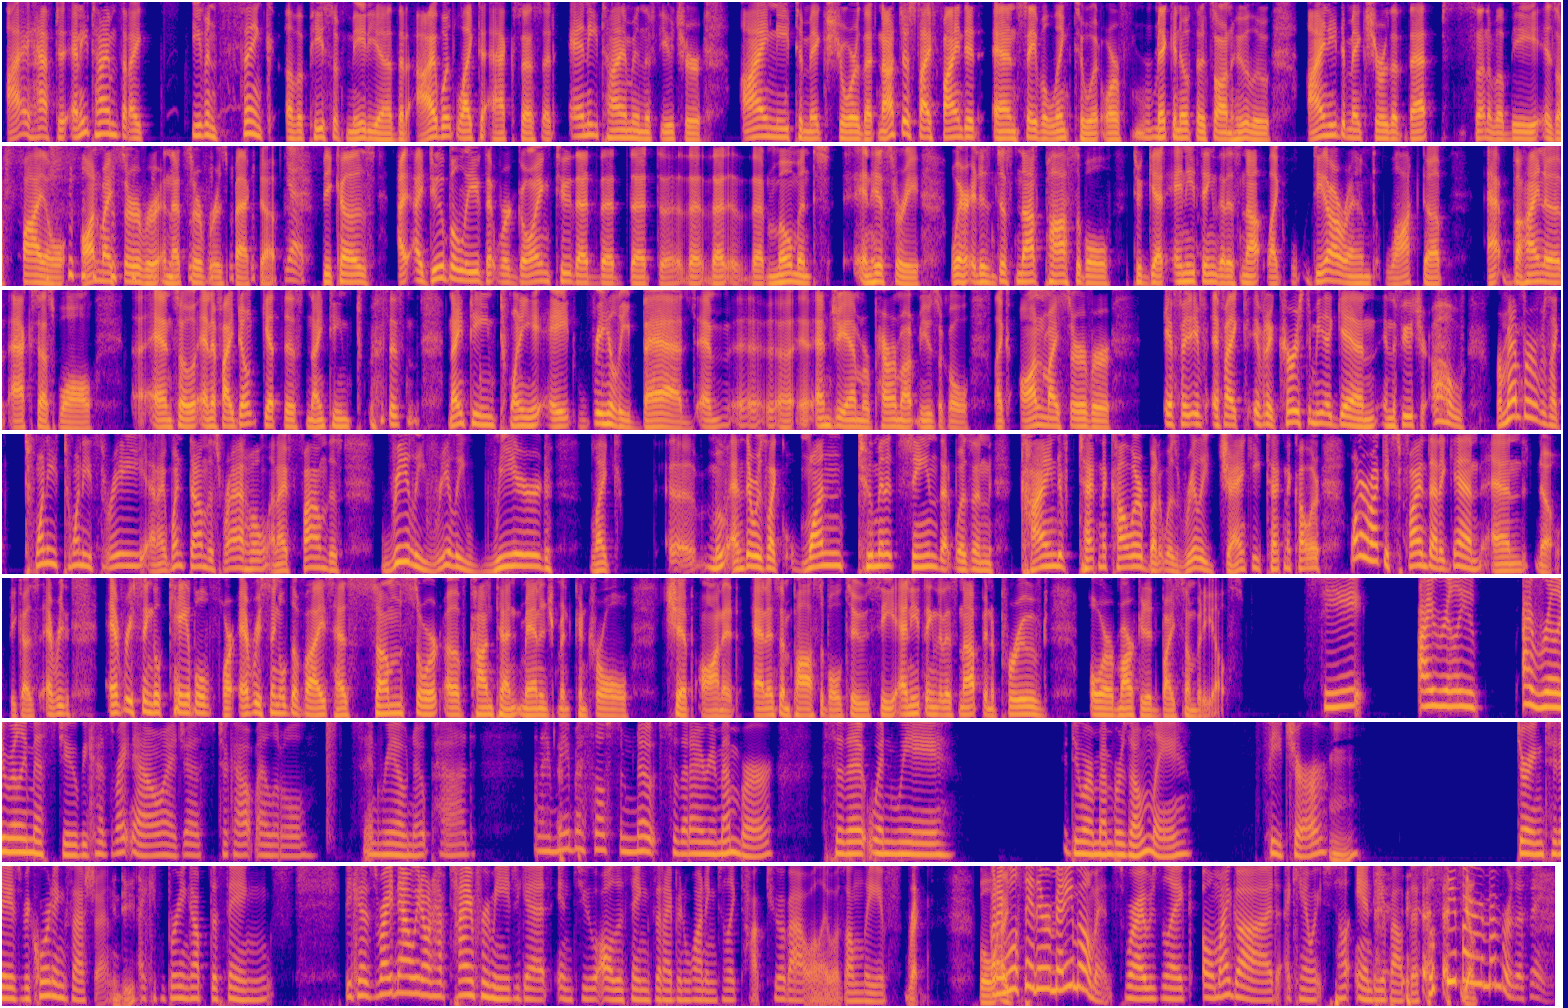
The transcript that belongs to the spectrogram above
I have to anytime that I even think of a piece of media that I would like to access at any time in the future, I need to make sure that not just I find it and save a link to it or make a note that it's on Hulu. I need to make sure that that son of a bee is a file on my server and that server is backed up. Yes, because I, I do believe that we're going to that that that uh, that that that moment in history where it is just not possible to get anything that is not like DRM'd, locked up at, behind a access wall. And so and if i don't get this 19 this 1928 really bad M, uh, mgm or paramount musical like on my server if if if i if it occurs to me again in the future oh remember it was like 2023 and i went down this rat hole and i found this really really weird like uh, and there was like one two minute scene that was in kind of technicolor but it was really janky technicolor. Wonder if i could find that again and no because every every single cable for every single device has some sort of content management control chip on it and it's impossible to see anything that has not been approved or marketed by somebody else. See i really i really really missed you because right now i just took out my little sanrio notepad and I made myself some notes so that I remember, so that when we do our members only feature mm-hmm. during today's recording session, Indeed. I can bring up the things because right now we don't have time for me to get into all the things that I've been wanting to like talk to you about while I was on leave. Right. Well, but I, I, will say there were many moments where I was like, "Oh my god, I can't wait to tell Andy about this." Let's see if yep. I remember the things.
